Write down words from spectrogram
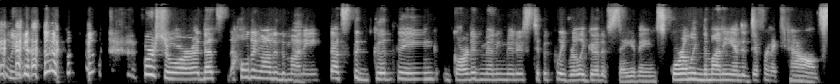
For sure. And that's holding on to the money. That's the good thing. Guarded money mood is typically really good at saving, squirreling the money into different accounts,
